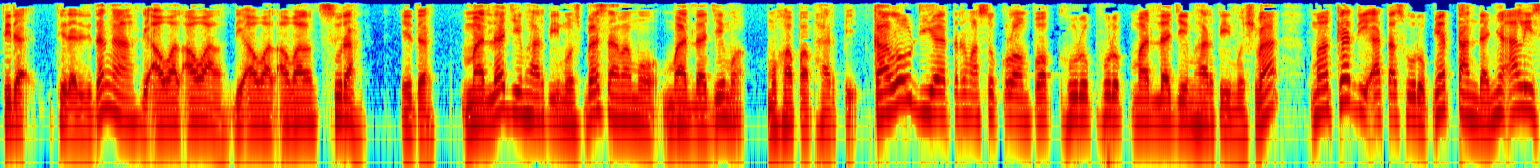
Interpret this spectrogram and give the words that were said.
Tidak tidak di tengah, di awal-awal, di awal-awal surah. Itu. Mad lajim harfi musbah sama mu, mad muhafab harfi. Kalau dia termasuk kelompok huruf-huruf mad lajim harfi musbah, maka di atas hurufnya tandanya alis.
